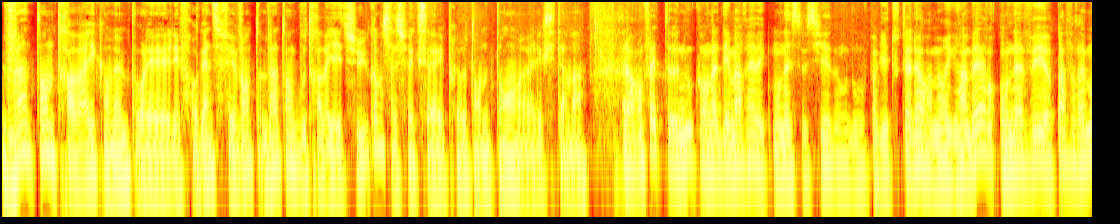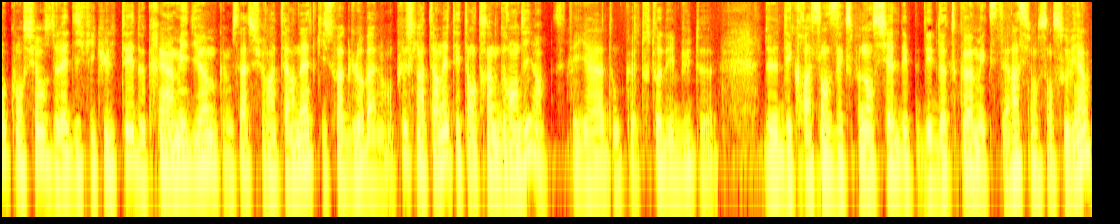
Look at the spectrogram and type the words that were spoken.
20 hmm. ans de travail quand même pour les, les Frogans. Ça fait 20, 20, ans que vous travaillez dessus. Comment ça se fait que ça ait pris autant de temps, euh, Alexis Tama Alors en fait, nous, quand on a démarré avec mon associé, dont, dont vous parliez tout à l'heure, Amaury Grimbert, on n'avait euh, pas vraiment conscience de la difficulté de créer un médium comme ça sur Internet qui soit global. En plus, l'Internet était en train de grandir. C'était il y a donc tout au début de, des croissances exponentielles des, dot-com, etc., si on s'en souvient.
